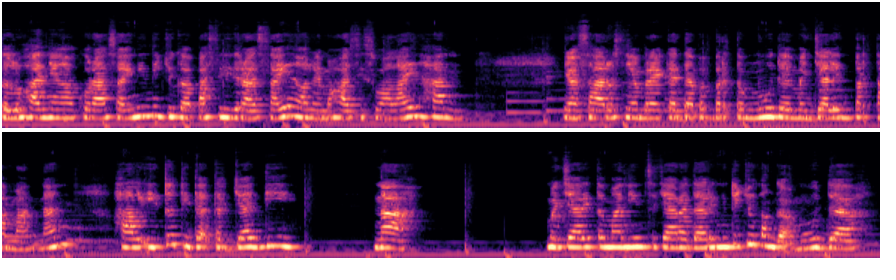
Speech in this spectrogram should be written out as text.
Keluhan yang aku rasain ini juga pasti dirasain oleh mahasiswa lain Han. Yang seharusnya mereka dapat bertemu dan menjalin pertemanan, hal itu tidak terjadi. Nah, mencari teman secara daring itu juga nggak mudah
